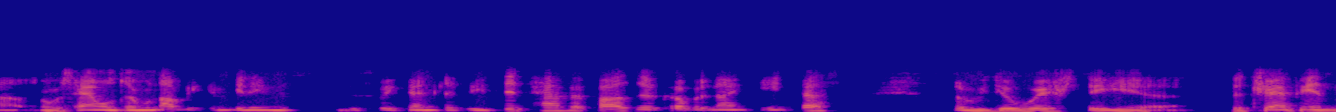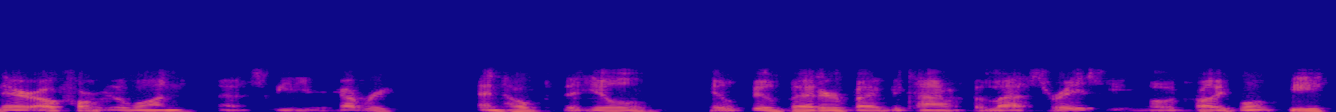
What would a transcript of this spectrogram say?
Uh, Lewis Hamilton will not be competing this, this weekend because he did have a positive COVID 19 test. So we do wish the uh, the champion there of Formula One a speedy recovery and hope that he'll he'll feel better by the time of the last race, even though it probably won't be,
